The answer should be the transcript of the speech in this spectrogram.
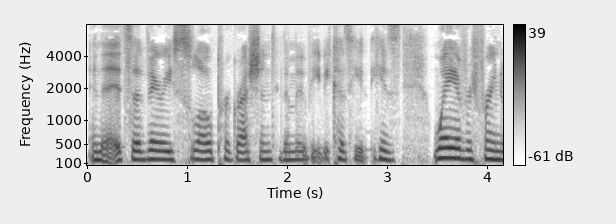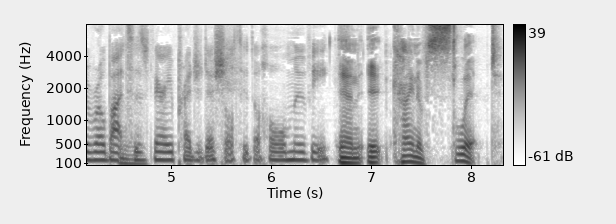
and it's a very slow progression through the movie because he, his way of referring to robots mm-hmm. is very prejudicial through the whole movie. and it kind of slipped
